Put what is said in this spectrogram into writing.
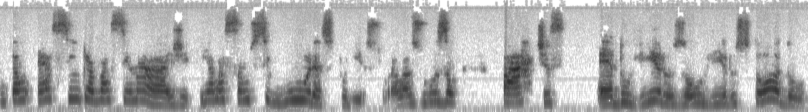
Então, é assim que a vacina age. E elas são seguras por isso. Elas usam partes é, do vírus ou o vírus todo,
